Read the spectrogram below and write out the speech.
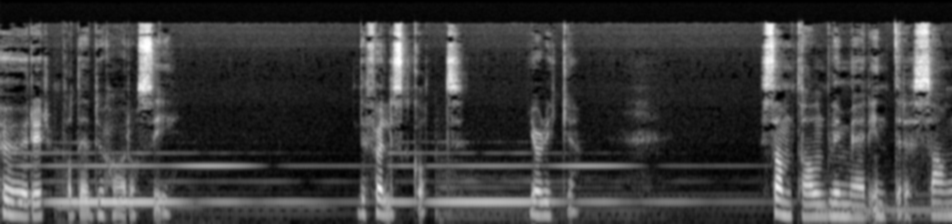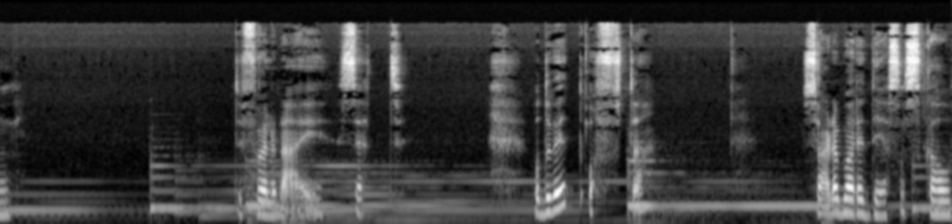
hører på det du har å si. Det føles godt, gjør det ikke? Samtalen blir mer interessant. Du føler deg sett. Og du vet, ofte så er det bare det som skal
